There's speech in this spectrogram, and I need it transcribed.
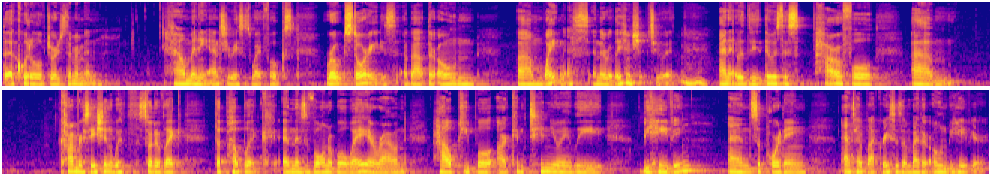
the acquittal of George Zimmerman how many anti-racist white folks wrote stories about their own um, whiteness and their relationship to it, mm-hmm. and it was it was this powerful um, conversation with sort of like the public in this vulnerable way around how people are continually behaving and supporting anti-black racism by their own behavior,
